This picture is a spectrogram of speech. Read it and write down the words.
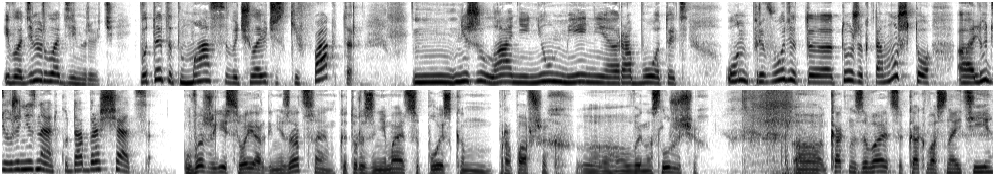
и Владимир Владимирович. Вот этот массовый человеческий фактор, нежелание, неумение работать, он приводит э, тоже к тому, что э, люди уже не знают, куда обращаться. У вас же есть своя организация, которая занимается поиском пропавших э, военнослужащих. Как называется, как вас найти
